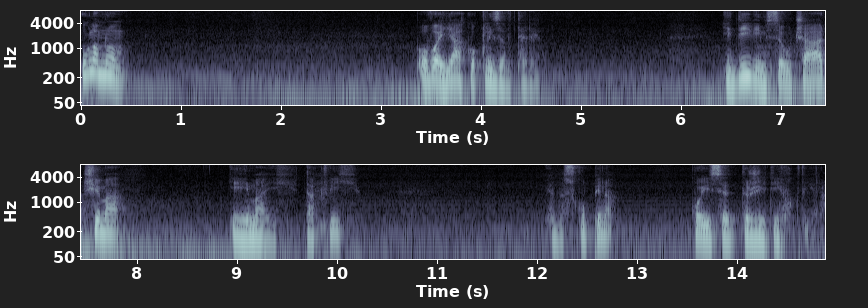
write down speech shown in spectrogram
Uglavnom, ovo je jako klizav teren. I divim se učačima, i ima ih takvih, jedna skupina koji se drži tih okvira.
